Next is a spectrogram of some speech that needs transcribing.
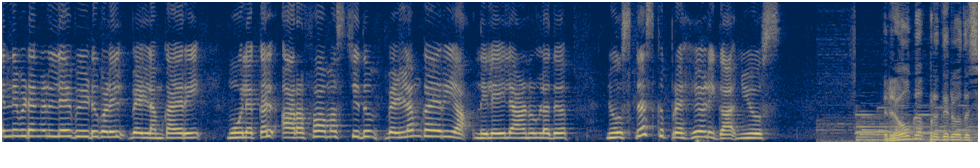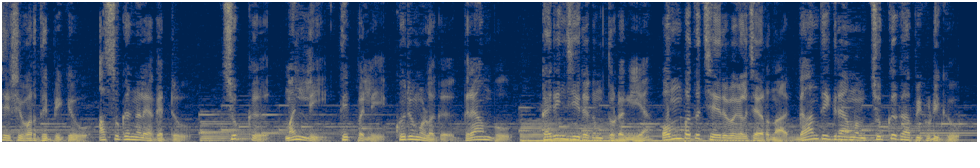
എന്നിവിടങ്ങളിലെ വീടുകളിൽ വെള്ളം കയറി. മൂലക്കൽ അറഫ മസ്ജിദും വെള്ളം കയറിയ നിലയിലാണുള്ളത്. News desk Prahelika news. രോഗപ്രതിരോധ ശേഷി വർദ്ധിപ്പിക്കൂ അസുഖങ്ങളെ അകറ്റൂ. ചുക്ക് മല്ലി തിപ്പല്ലി കുരുമുളക് ഗ്രാമ്പു കരിഞ്ചീരകം തുടങ്ങിയ ഒമ്പത് ചേരുവകൾ ചേർന്ന ഗാന്ധിഗ്രാമം ചുക്ക് കാപ്പി കുടിക്കൂ.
